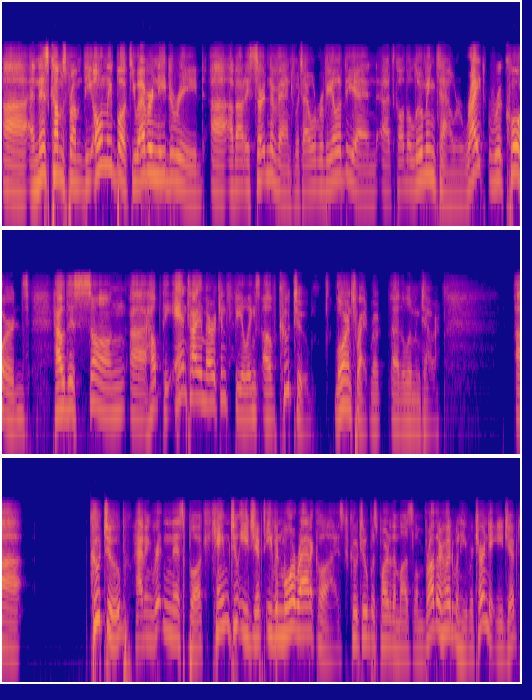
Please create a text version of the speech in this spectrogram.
Uh, and this comes from the only book you ever need to read uh, about a certain event, which I will reveal at the end. Uh, it's called The Looming Tower. Wright records how this song uh, helped the anti American feelings of Qutb. Lawrence Wright wrote uh, The Looming Tower. Qutb, having written this book, came to Egypt even more radicalized. Qutb was part of the Muslim Brotherhood when he returned to Egypt,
